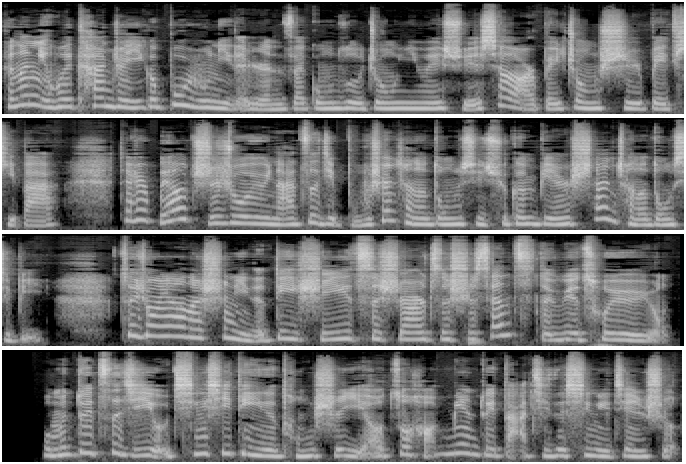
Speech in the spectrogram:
可能你会看着一个不如你的人在工作中因为学校而被重视、被提拔。但是不要执着于拿自己不擅长的东西去跟别人擅长的东西比。最重要的是你的第十一次、十二次、十三次的越挫越勇。我们对自己有清晰定义的同时，也要做好面对打击的心理建设，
